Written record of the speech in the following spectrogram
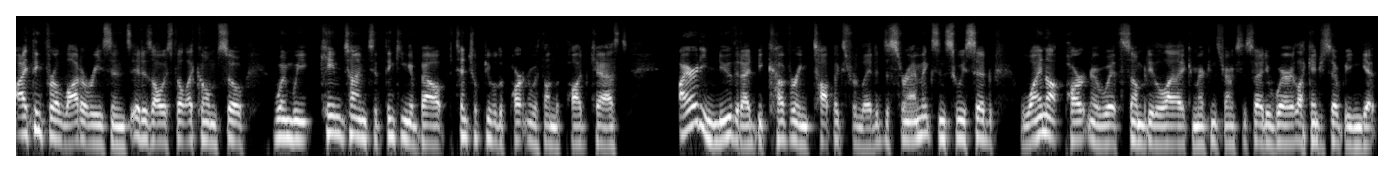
I think for a lot of reasons, it has always felt like home. So when we came time to thinking about potential people to partner with on the podcast, I already knew that I'd be covering topics related to ceramics. And so we said, why not partner with somebody like American Ceramic Society, where, like Andrew said, we can get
